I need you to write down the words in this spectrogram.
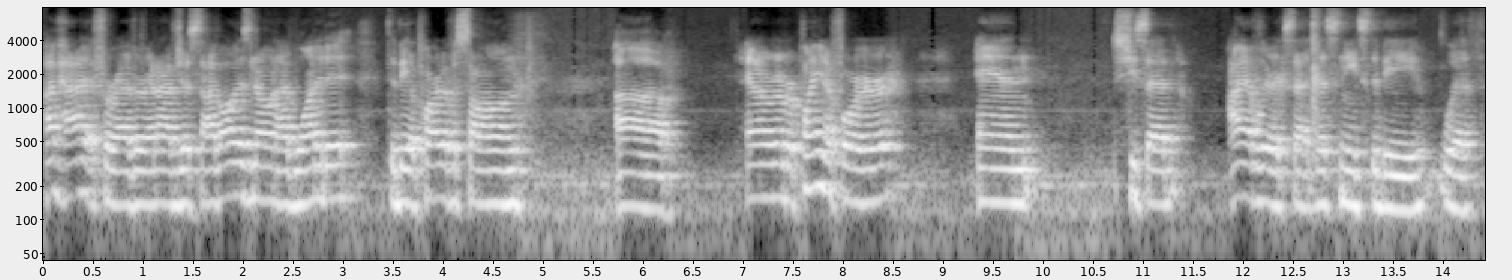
I've had it forever, and I've just I've always known I've wanted it to be a part of a song. Uh, and I remember playing it for her, and she said, "I have lyrics that this needs to be with,"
